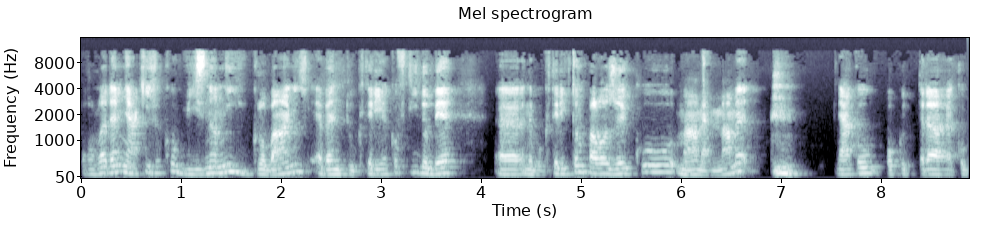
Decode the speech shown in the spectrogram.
pohledem nějakých jako významných globálních eventů, který jako v té době, eh, nebo který v tom palozoiku máme. Máme nějakou, pokud teda jako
